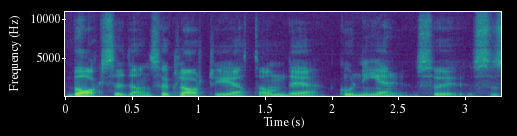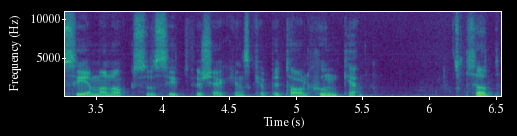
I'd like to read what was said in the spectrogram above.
Baksidan såklart är att om det går ner så, så ser man också sitt försäkringskapital sjunka. Så att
